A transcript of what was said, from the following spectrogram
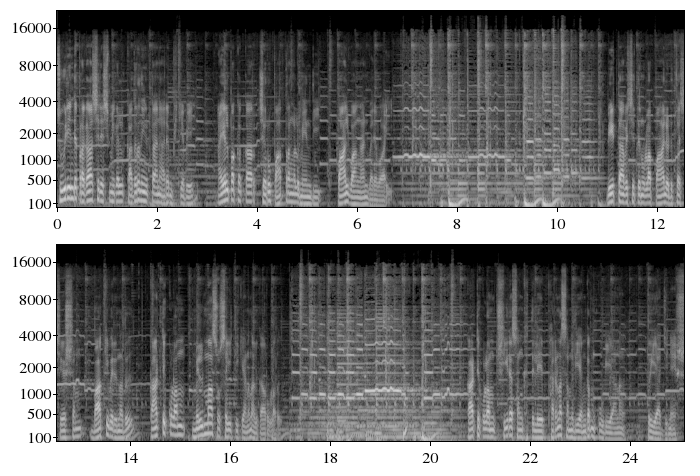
സൂര്യന്റെ പ്രകാശരശ്മികൾ കതിർ നീട്ടാൻ ആരംഭിക്കവേ അയൽപ്പക്കക്കാർ ചെറുപാത്രങ്ങളുമേന്തി പാൽ വാങ്ങാൻ വരവായി. വീട്ടാവശ്യത്തിനുള്ള പാലെടുത്ത ശേഷം ബാക്കി വരുന്നത് കാട്ടിക്കുളം മിൽമ സൊസൈറ്റിക്കാണ് നൽകാറുള്ളത്. കാട്ടിക്കുളം ക്ഷീരസംഘത്തിലെ ഭരണസമിതി അംഗം കൂടിയാണ് പ്രിയ ജിനേഷ്.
